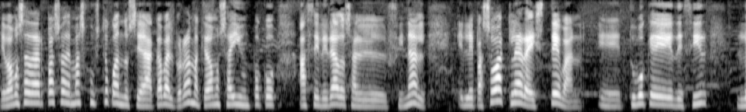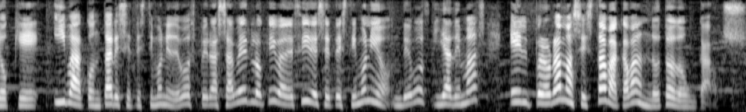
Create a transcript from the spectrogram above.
Le vamos a dar paso además justo cuando se acaba el programa, que vamos ahí un poco acelerados al final. Eh, le pasó a Clara Esteban, tuvo que decir lo que iba a contar ese testimonio de voz, pero a saber lo que iba a decir ese testimonio de voz y además el programa se estaba acabando, todo un caos.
